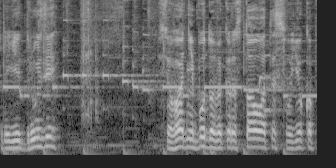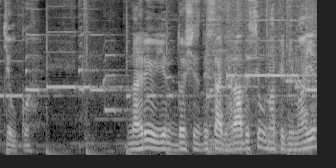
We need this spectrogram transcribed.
Привіт, друзі! Сьогодні буду використовувати свою коптілку. Нагрів її до 60 градусів, вона піднімає.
